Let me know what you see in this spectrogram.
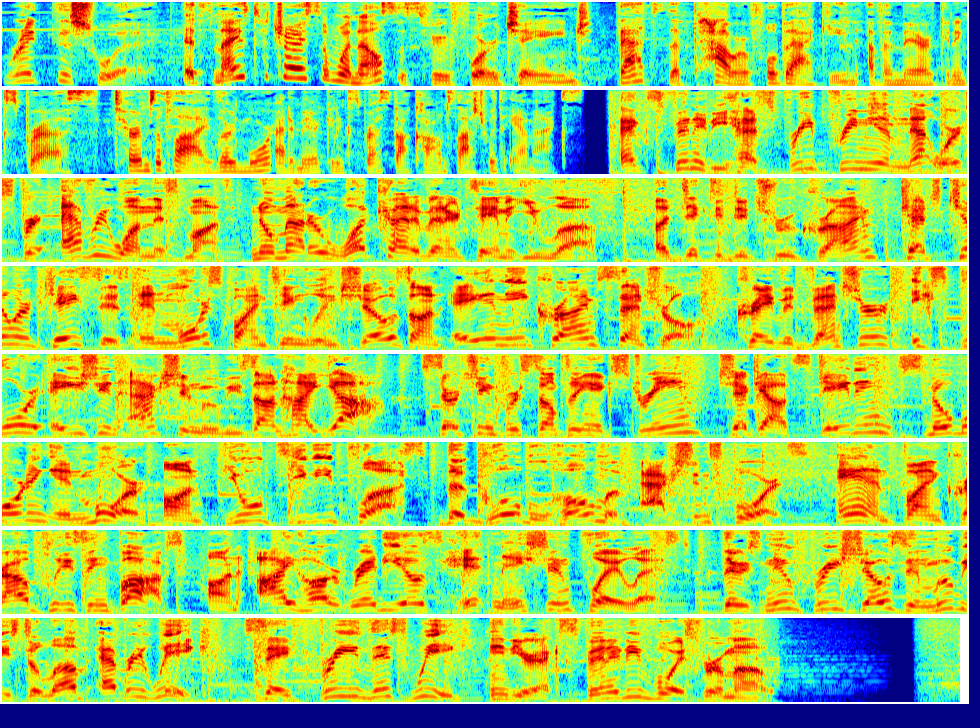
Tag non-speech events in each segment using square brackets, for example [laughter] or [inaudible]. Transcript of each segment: right this way. It's nice to try someone else's food for a change. That's the powerful backing of American Express. Terms apply. Learn more at americanexpress.com slash with Amex. Xfinity has free premium networks for everyone this month, no matter what kind of entertainment you love. Addicted to true crime? Catch killer cases and more spine-tingling shows on A&E Crime Central. Crave adventure? Explore Asian action movies on Hi-YAH. Searching for something extreme? Check out skating, snowboarding, and more on Fuel TV Plus, the global home of action sports. And find crowd-pleasing bops on iHeartRadio's Hit Nation playlist. There's new free shows and movies to love every week. Say free this week in your Xfinity voice remote.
